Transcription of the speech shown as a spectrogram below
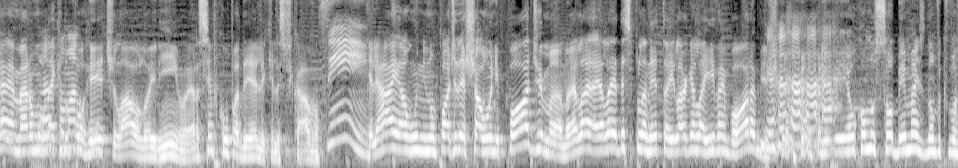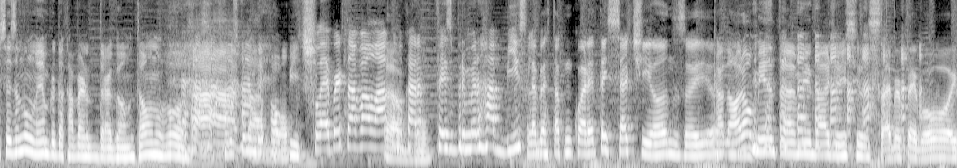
É, mas era o moleque do porrete lá, o loirinho. Era sempre culpa dele que eles ficavam. Sim. Que ele, ai, a Uni não pode deixar a Uni. Pode, mano. Ela, ela é desse planeta aí, larga ela aí, vai embora, bicho. Eu, como sou bem mais novo que vocês, eu não lembro da Caverna do Dragão, então eu não vou. por isso que eu não tá dei bom. palpite. Kleber tava lá Tá quando o cara bom. fez o primeiro rabisco. Kleber tá com 47 anos aí. Cada hora aumenta a minha idade aí, Silas. Cyber pegou em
